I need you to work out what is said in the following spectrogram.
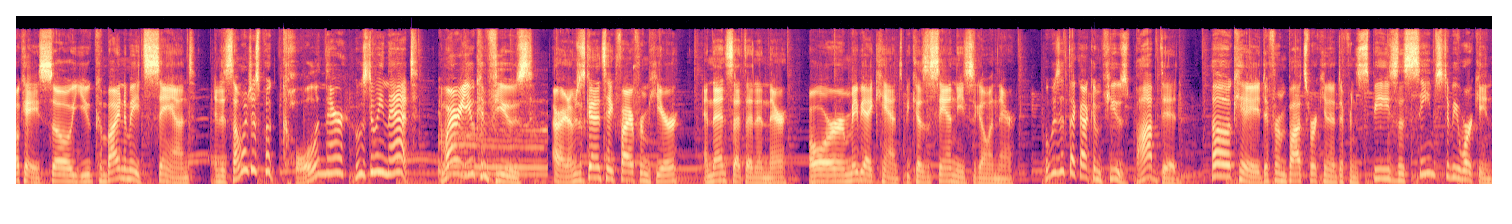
Okay, so you combined and made sand, and did someone just put coal in there? Who's doing that? why are you confused? All right, I'm just gonna take fire from here, and then set that in there. Or maybe I can't, because the sand needs to go in there. Who was it that got confused? Bob did. Okay, different bots working at different speeds. This seems to be working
